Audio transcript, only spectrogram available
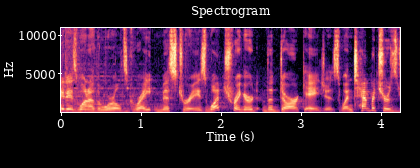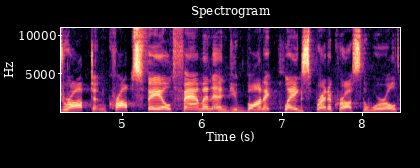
It is one of the world's great mysteries. What triggered the Dark Ages? When temperatures dropped and crops failed, famine and bubonic plague spread across the world.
